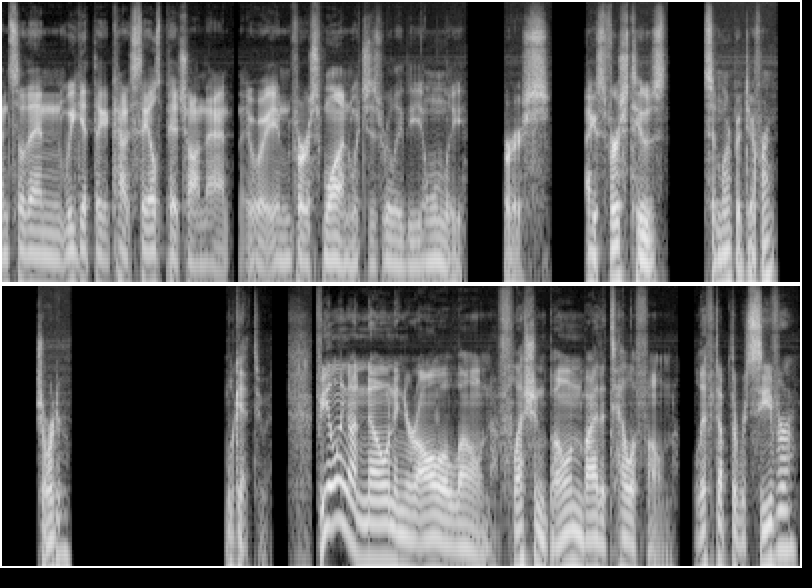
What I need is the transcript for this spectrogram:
And so then we get the kind of sales pitch on that in verse one, which is really the only verse. I guess verse two is similar but different, shorter. We'll get to it. Feeling unknown and you're all alone, flesh and bone by the telephone. Lift up the receiver,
